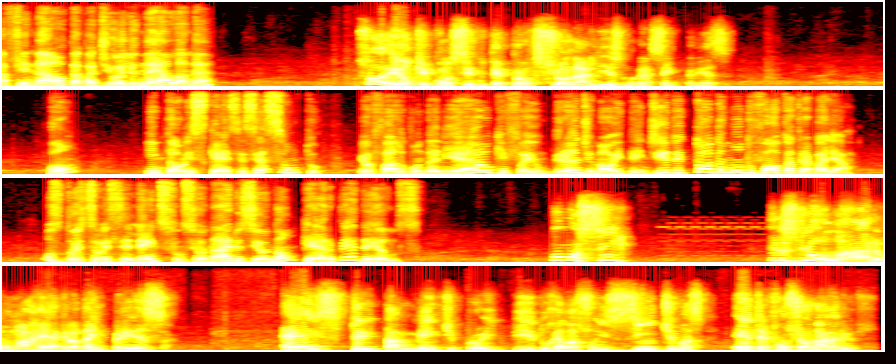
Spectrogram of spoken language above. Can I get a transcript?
Afinal, tava de olho nela, né? Só eu que consigo ter profissionalismo nessa empresa. Bom, então esquece esse assunto. Eu falo com o Daniel, que foi um grande mal-entendido, e todo mundo volta a trabalhar. Os dois são excelentes funcionários e eu não quero perdê-los. Como assim? Eles violaram uma regra da empresa. É estritamente proibido relações íntimas entre funcionários.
